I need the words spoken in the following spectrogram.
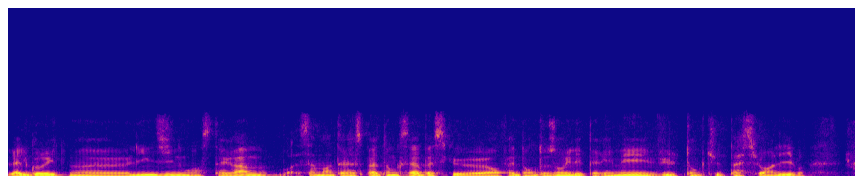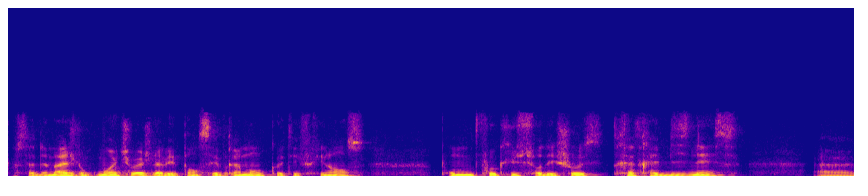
l'algorithme euh, LinkedIn ou Instagram, bah, ça m'intéresse pas tant que ça parce que euh, en fait dans deux ans il est périmé vu le temps que tu passes sur un livre, je trouve ça dommage. Donc moi tu vois je l'avais pensé vraiment côté freelance pour me focus sur des choses très très business euh,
